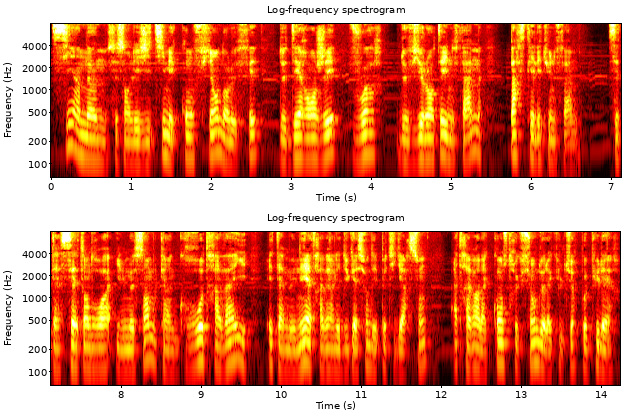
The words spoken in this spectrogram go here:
Si un homme se sent légitime et confiant dans le fait de déranger, voire de violenter une femme parce qu'elle est une femme, c'est à cet endroit, il me semble, qu'un gros travail est à mener à travers l'éducation des petits garçons, à travers la construction de la culture populaire.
